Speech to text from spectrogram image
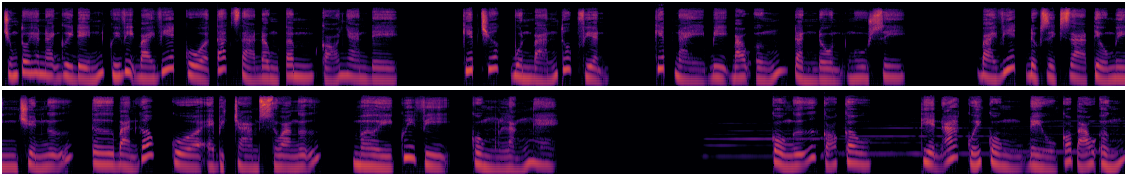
chúng tôi hân hạnh gửi đến quý vị bài viết của tác giả Đồng Tâm có nhan đề Kiếp trước buôn bán thuốc phiện, kiếp này bị bao ứng đần đồn ngu si. Bài viết được dịch giả tiểu mình chuyển ngữ từ bản gốc của Epic Times Hoa ngữ. Mời quý vị cùng lắng nghe. Cổ ngữ có câu Thiện ác cuối cùng đều có báo ứng,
